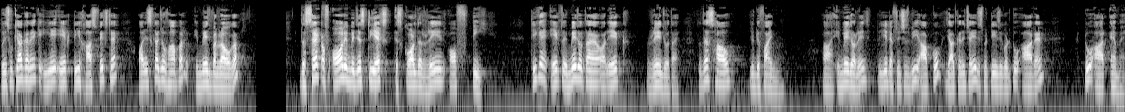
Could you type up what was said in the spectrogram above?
تو اس کو کیا کریں کہ یہ ایک ٹی خاص فکسڈ ہے اور اس کا جو وہاں پر امیج بن رہا ہوگا the set of all images T X is call the range of T ٹھیک ہے ایک تو امیج ہوتا ہے اور ایک رینج ہوتا ہے تو this how you define image اور رینج تو یہ ڈیفینیشن بھی آپ کو یاد کرنی چاہیے جس میں T is equal to R N to R M ہے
